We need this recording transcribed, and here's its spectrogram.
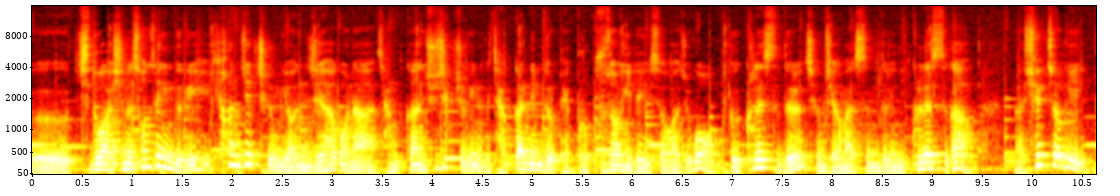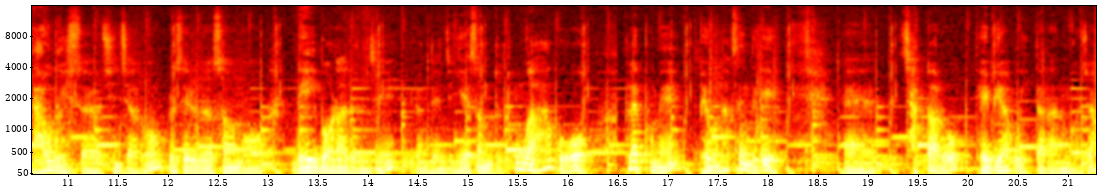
그 지도하시는 선생님들이 현직 지금 연재하거나 잠깐 휴직 중인 그 작가님들 100% 구성이 돼 있어가지고 그 클래스들 지금 제가 말씀드린 이 클래스가 실적이 나오고 있어요, 진짜로. 그래서 예를 들어서 뭐 네이버라든지 이런 데 이제 예선도 통과하고 플랫폼에 배운 학생들이 작가로 데뷔하고 있다라는 거죠.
